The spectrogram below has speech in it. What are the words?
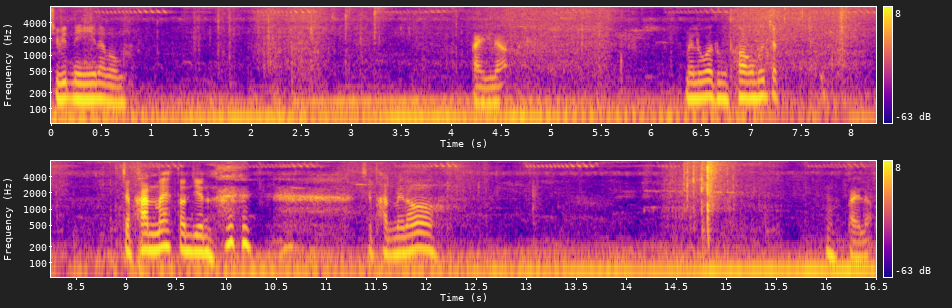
ชีวิตนี้นะผม ไปอีกแล้ว ไม่รู้ว่าถุงทองรู้จะจะพันไหมตอนเย็น จะพันไหมเนาะอืม ไปแล้ว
